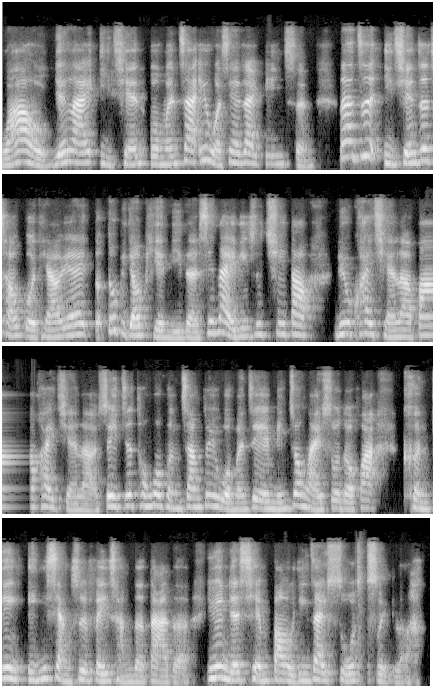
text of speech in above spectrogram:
哇哦，原来以前我们在，因为我现在在槟城，那这以前这炒粿条原来都都比较便宜的，现在已经是去到六块钱了，八块钱了。所以这通货膨胀对于我们这些民众来说的话，肯定影响是非常的大的，因为你的钱包已经在缩水了。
